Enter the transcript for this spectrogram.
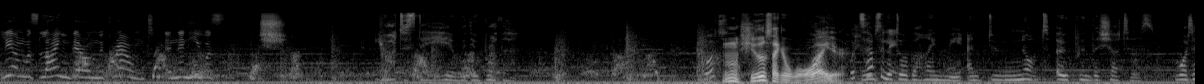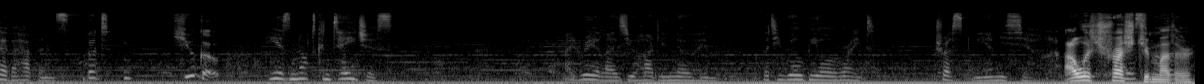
Leon was lying there on the ground, and then he was. shh. You are to stay here with your brother. What? Mm, she looks like a warrior. What's Close the door behind me and do not open the shutters, whatever happens. But Hugo, He is not contagious. I realize you hardly know him, but he will be all right. Trust me, Amicia. I would trust Yes, you, Mother. mother,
